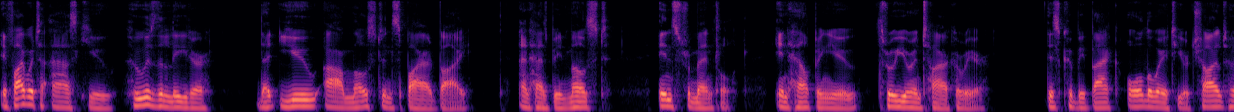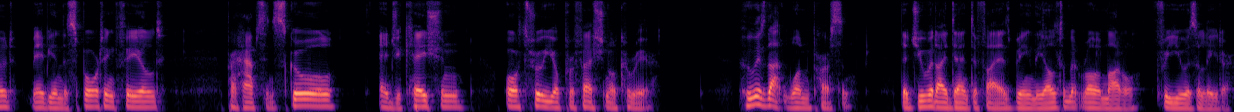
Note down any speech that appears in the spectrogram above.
if I were to ask you who is the leader that you are most inspired by and has been most instrumental in helping you through your entire career, this could be back all the way to your childhood, maybe in the sporting field, perhaps in school, education, or through your professional career. Who is that one person that you would identify as being the ultimate role model for you as a leader.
